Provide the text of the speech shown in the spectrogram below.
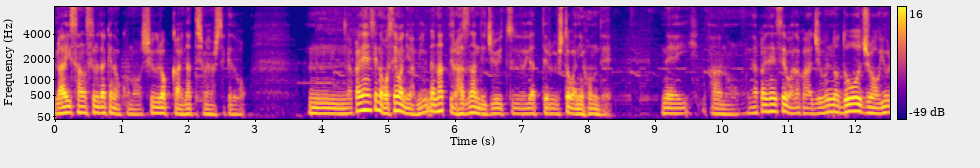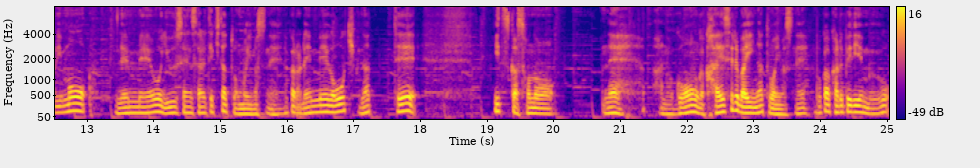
来賛するだけのこの収録会になってしまいましたけどうん中井先生のお世話にはみんななってるはずなんで充実やってる人は日本で。ねあの中井先生はだから自分の道場よりも連盟を優先されてきたと思いますね。だから連盟が大きくなっていつかそのねあのご恩が返せればいいなと思いますね。僕はカルペディエムを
